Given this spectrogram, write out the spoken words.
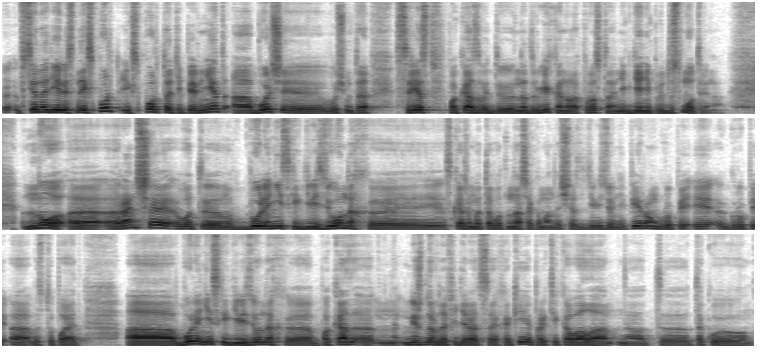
Э, Все надеялись на экспорт, экспорта теперь нет, а больше, в общем-то, средств показывать на других каналах просто нигде не предусмотрено. Но э, раньше вот э, в более низких дивизионах, э, скажем, это вот наша команда сейчас в дивизионе первом, группе, э, группе А выступает, а в более низких дивизионах э, пока э, Международная федерация хоккея практиковала э, э, такую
